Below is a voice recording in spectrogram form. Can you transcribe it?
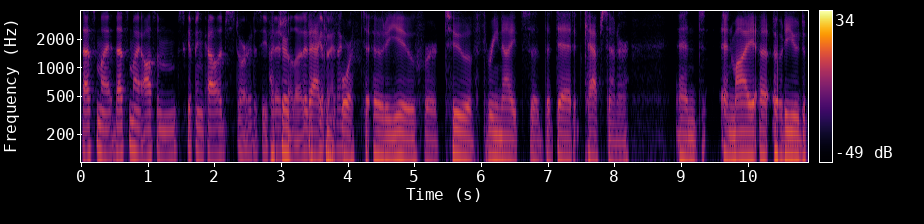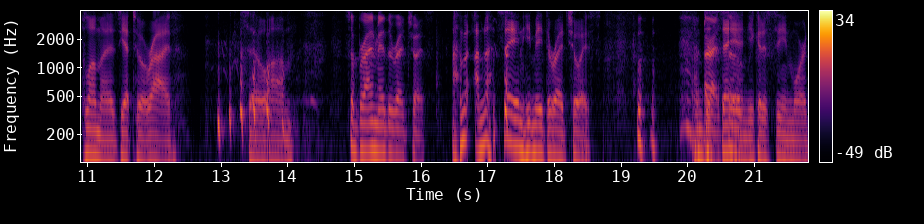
That's my that's my awesome skipping college story to see I Phish. although I didn't back skip and anything. forth to ODU for two of three nights at the Dead at Cap Center, and and my uh, ODU diploma is yet to arrive. so um, So Brian made the right choice. I'm I'm not saying he made the right choice. I'm just right, so- saying you could have seen more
